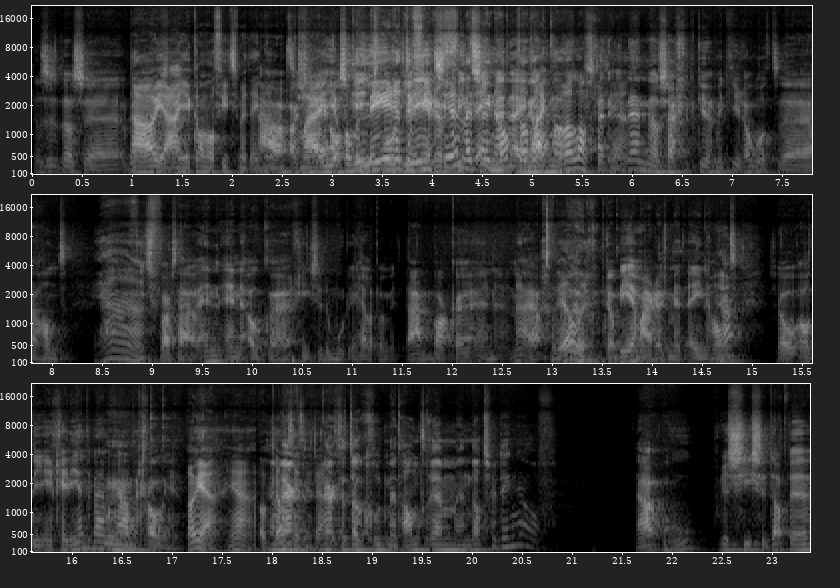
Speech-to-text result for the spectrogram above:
Dat is, dat is, eh, Nou ja, je kan wel fietsen met één nou, hand. als Maar jij je, als om leren te fietsen, met één hand, dat lijkt me wel lastig. En dan zag je de keur met die robothand Ja. fiets vasthouden. En, en ook eh, ging ze de moeder helpen met taartbakken. En eh, nou ja, Geweldig. leuk. Probeer maar eens met één hand zo al die ingrediënten bij elkaar te gooien. Oh ja, ja, ook En dat werkt, inderdaad. werkt het ook goed met handrem en dat soort dingen? Of? Nou, hoe precies ze dat, eh,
